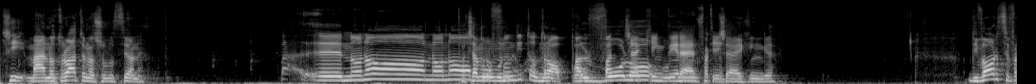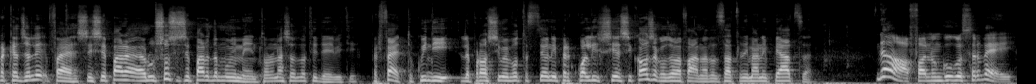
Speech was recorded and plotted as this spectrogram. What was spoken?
Sì, ma hanno trovato una soluzione. Eh, non ho, non ho approfondito un, un, troppo. Al volo fact-checking diretti. Fact-checking. Divorzio fra Caggiale... Si separa, Rousseau si separa dal movimento, non ha saldato i debiti. Perfetto, quindi le prossime votazioni per qualsiasi cosa cosa la fanno? Alzata di mano in piazza? No, fanno un Google Survey.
